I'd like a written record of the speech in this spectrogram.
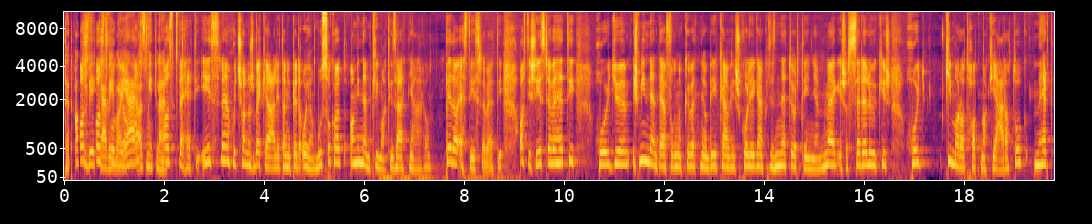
tehát aki BKV-val jár, azt, az mit lát? Azt veheti észre, hogy sajnos be kell állítani például olyan buszokat, ami nem klimatizált nyáron. Például ezt észreveheti. Azt is észreveheti, hogy, és mindent el fognak követni a BKV-s kollégák, hogy ez ne történjen meg, és a szerelők is, hogy kimaradhatnak járatok, mert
